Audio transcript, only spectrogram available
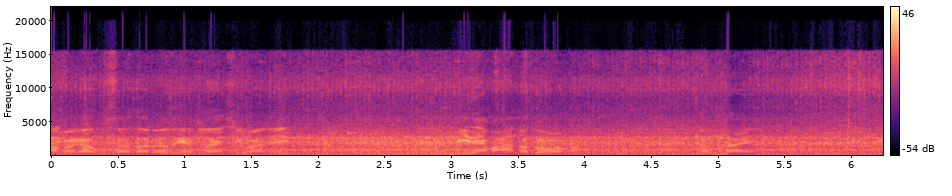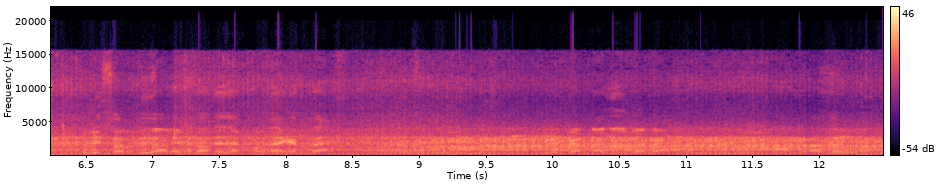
हा बघा उसाचा रस घेतला आहे शिवाने मी नाही महा नको बाबा. थंड आहे. थोडी सर्दी झाली मित्रांनो त्याच्यामुळे नाही घेतला आहे. बघा. नागराचंही आहे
